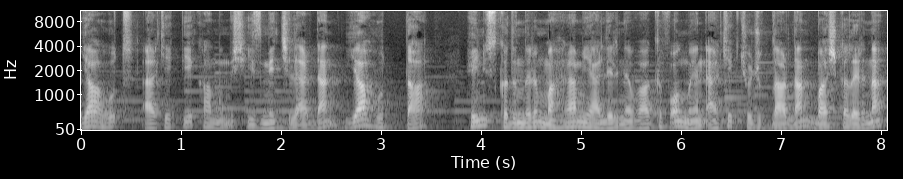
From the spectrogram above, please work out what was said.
yahut erkekliği kalmamış hizmetçilerden yahut da henüz kadınların mahrem yerlerine vakıf olmayan erkek çocuklardan başkalarına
